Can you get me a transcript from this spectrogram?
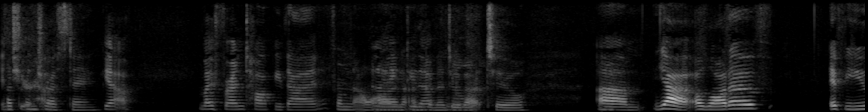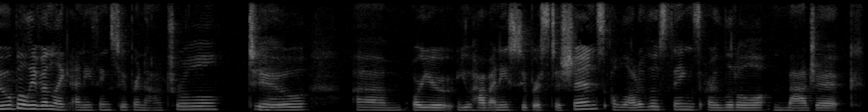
into that's your house. interesting Yeah, my friend taught me that. from now on i'm that gonna do that too um yeah a lot of if you believe in like anything supernatural too um or you you have any superstitions a lot of those things are little magic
